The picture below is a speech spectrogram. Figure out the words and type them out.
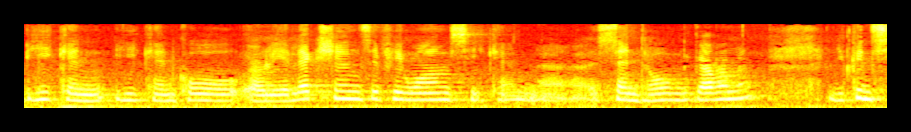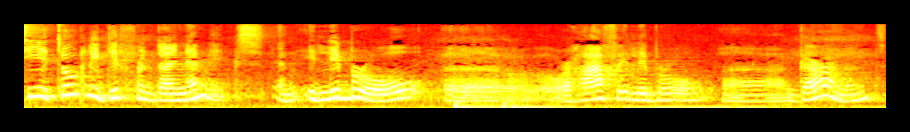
he can he can call early elections if he wants. He can uh, send home the government. You can see a totally different dynamics. An illiberal uh, or half illiberal uh, government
